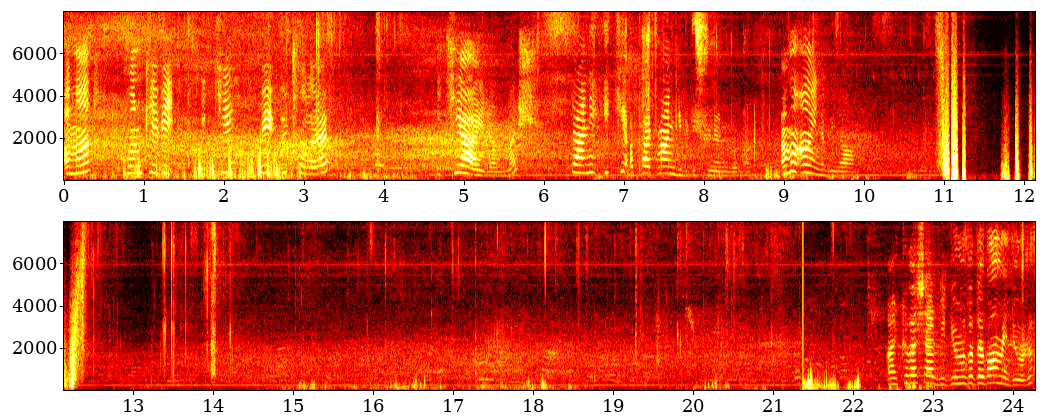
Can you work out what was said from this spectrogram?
ama konuk evi 2 ve 3 olarak ikiye ayrılmış. Yani iki apartman gibi düşünün bunu. Ama aynı bina. Arkadaşlar videomuza devam ediyoruz.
